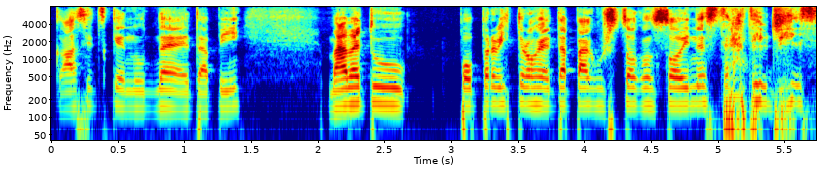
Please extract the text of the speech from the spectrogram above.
klasické nudné etapy. Máme tu po prvých troch etapách už celkom solidné straty v GC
